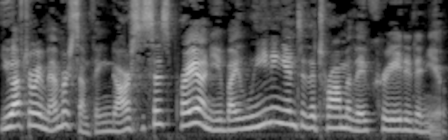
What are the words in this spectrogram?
you have to remember something. Narcissists prey on you by leaning into the trauma they've created in you.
